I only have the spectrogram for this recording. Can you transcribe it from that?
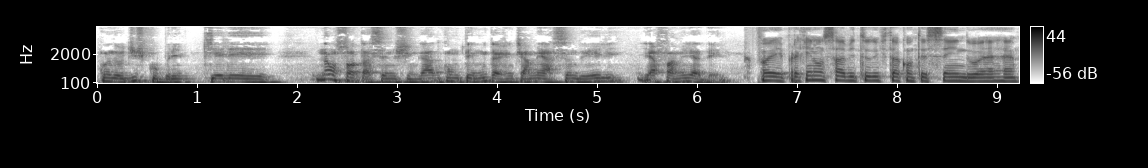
quando eu descobri que ele não só está sendo xingado, como tem muita gente ameaçando ele e a família dele. Oi, para quem não sabe, tudo que está acontecendo é.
